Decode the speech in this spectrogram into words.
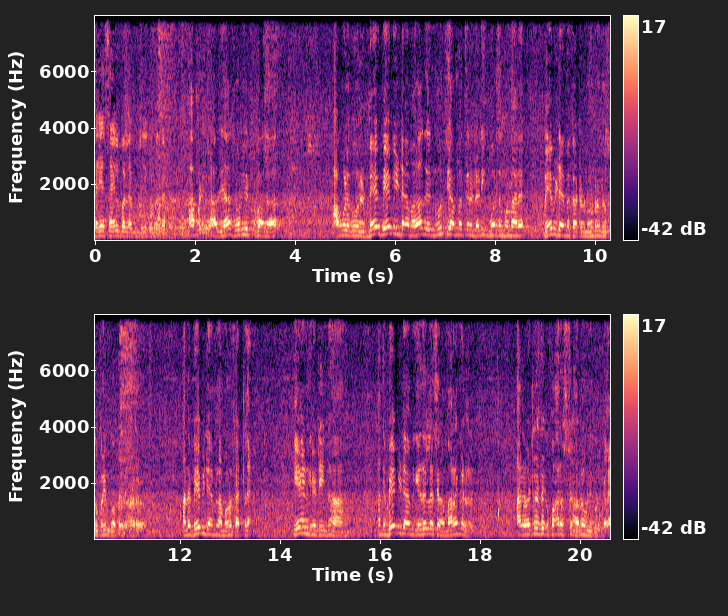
சரியாக செயல்படல அப்படின்னு சொல்லி குற்றச்சாட்டு அப்படி அது யார் சொல்லிட்டு இருப்பாங்க? அவங்களுக்கு ஒரு பே பேபி டேம் அதாவது நூற்றி ஐம்பத்தி ரெண்டு அடிக்கு போகிறதுக்கு முன்னால் பேபி டேமை கட்டணுன்றது சுப்ரீம் கோர்ட்டோட ஆர்டர் அந்த பேபி டேம் நம்ம ஒன்றும் கட்டலை. ஏன்னு கேட்டிங்கன்னா அந்த பேபி டேமுக்கு எதிரில் சில மரங்கள் இருக்கு. அதை வெட்டுறதுக்கு ஃபாரஸ்ட் அனுமதி கொடுக்கல.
